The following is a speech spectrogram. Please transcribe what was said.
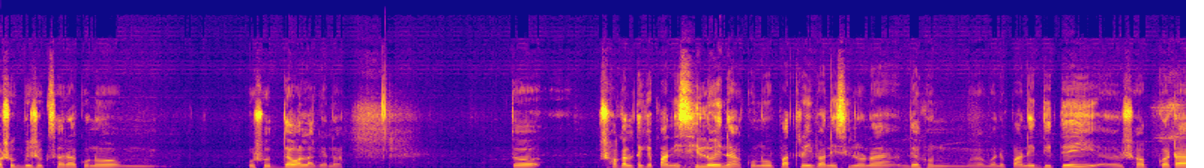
অসুখ বিসুখ ছাড়া কোনো ওষুধ দেওয়া লাগে না। তো সকাল থেকে পানি ছিলই না, কোনো পাত্রেই পানি ছিল না। দেখুন মানে পানি দিতেই সব কটা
